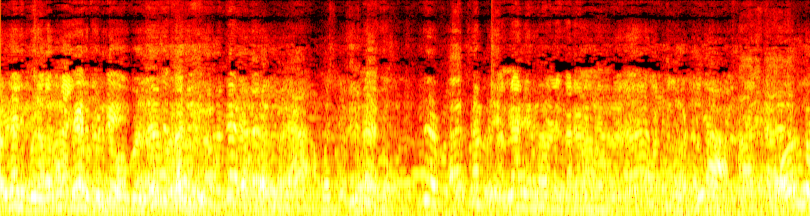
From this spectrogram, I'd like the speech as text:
பின்னாடி போயிடுங்க அந்த பின்னாடி போயிட்டு போக போயிடுங்க ஐயா, ஒழுங்கு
